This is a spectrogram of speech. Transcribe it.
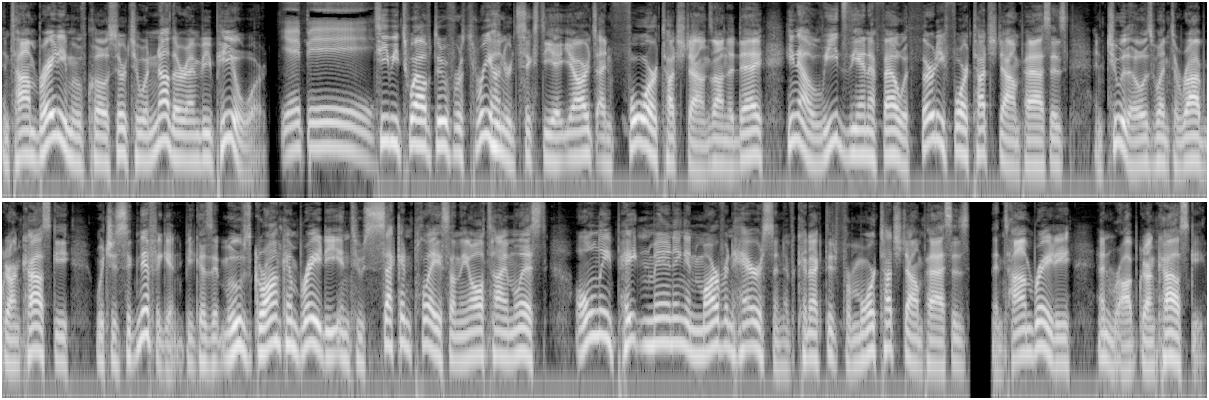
and Tom Brady moved closer to another MVP award. Yippee. TB12 threw for 368 yards and four touchdowns on the day. He now leads the NFL with 34 touchdown passes, and two of those went to Rob Gronkowski, which is significant because it moves Gronk and Brady into second place on the all time list. Only Peyton Manning and Marvin Harrison have connected for more touchdown passes than Tom Brady and Rob Gronkowski.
